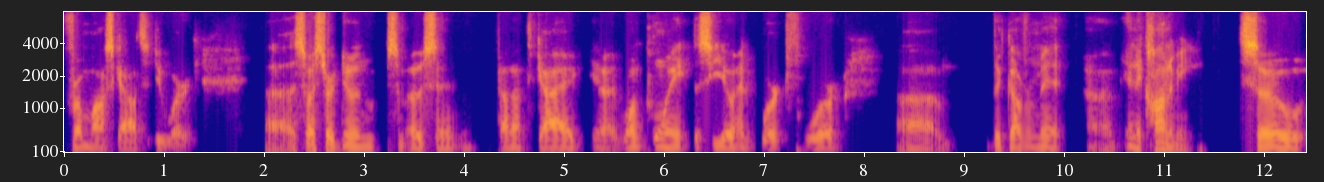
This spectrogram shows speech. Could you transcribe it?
from Moscow to do work. Uh, so I started doing some OSINT. Found out the guy, you know, at one point the CEO had worked for um, the government um, in economy. So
